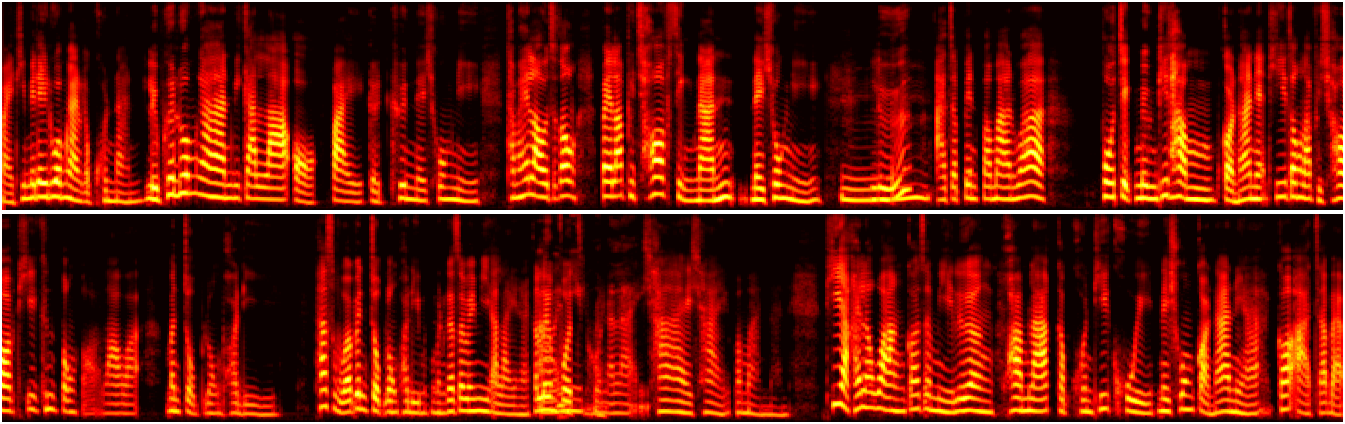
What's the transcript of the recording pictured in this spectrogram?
หม่ๆที่ไม่ได้ร่วมงานกับคนนั้น หรือเพื่อนร่วมงานมีการลาออกไปเกิดขึ้นในช่วงนี้ทำให้เราจะต้องไปรับผิดชอบสิ่งนั้นในช่วงนี้มหรืออาจจะเป็นประมาณว่าโปรเจกต์หนึ่งที่ทำก่อนหน้าเนี้ยที่ต้องรับผิดชอบที่ขึ้นตรงต่อเราอะมันจบลงพอดี ถ้าสมมติว่าเป็นจบลงพอดีมันก็จะไม่มีอะไรนะก็เริ่มอ่าโปรไม่เจมีกต์ผลใหม่อะไร ใช่ใช่ประมาณนั้น ที่อยากให้ระวังก็จะมีเรื่องความรักกับคนที่คุยในช่วงก่อนหน้าเนี้ยก็อาจจะแบบ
